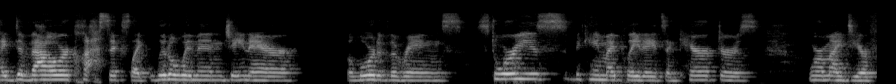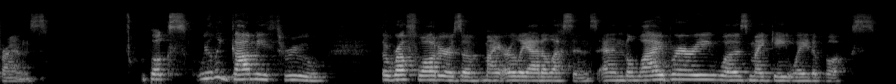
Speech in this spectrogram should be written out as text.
I devour classics like Little Women, Jane Eyre, The Lord of the Rings. Stories became my playdates and characters were my dear friends. Books really got me through the rough waters of my early adolescence and the library was my gateway to books.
